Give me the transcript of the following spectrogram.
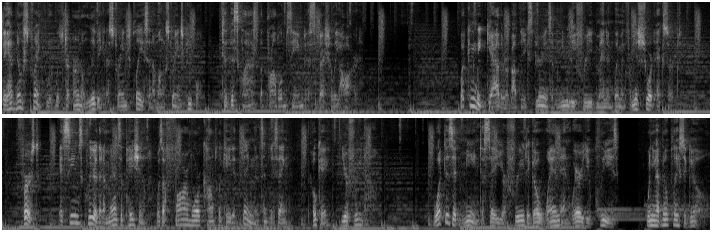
They had no strength with which to earn a living in a strange place and among strange people. To this class, the problem seemed especially hard. What can we gather about the experience of newly freed men and women from this short excerpt? First, it seems clear that emancipation was a far more complicated thing than simply saying, okay, you're free now. What does it mean to say you're free to go when and where you please when you have no place to go,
